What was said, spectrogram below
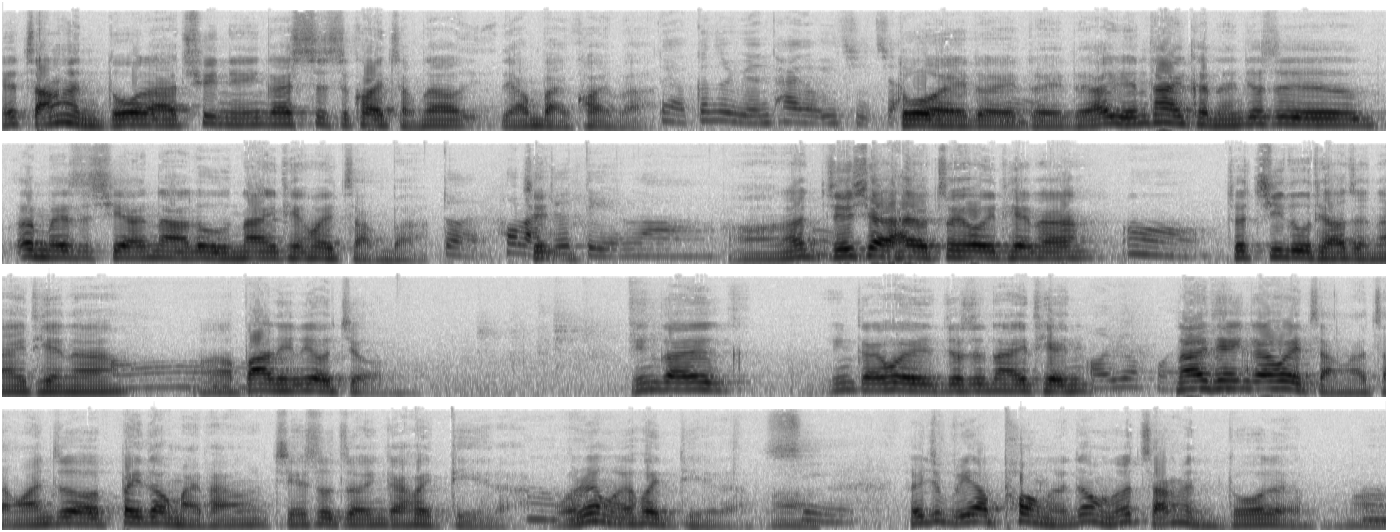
也涨很多了，去年应该四十块涨到两百块吧？对啊，跟着元泰都一起涨。对对对对，而元泰可能就是 MSCI 纳入那一天会涨吧？对，后来就跌啦。啊，那接下来还有最后一天呢？嗯，就季度调整那一天呢？啊，八零六九，应该应该会就是那一天，那一天应该会涨了，涨完之后被动买盘结束之后应该会跌了，我认为会跌了啊，是，所以就不要碰了，这种都涨很多的啊，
